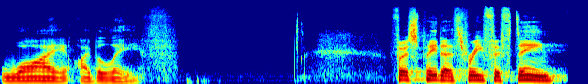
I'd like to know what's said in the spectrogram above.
why I believe. 1 Peter 3:15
